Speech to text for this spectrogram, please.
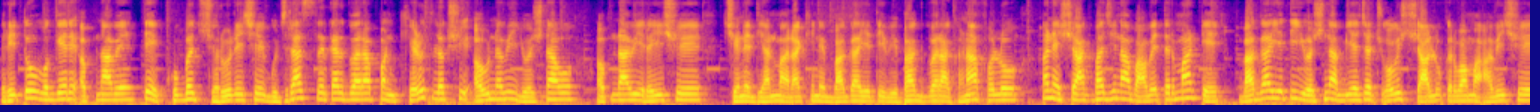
રીતો વગેરે અપનાવે તે ખૂબ જ જરૂરી છે. ગુજરાત સરકાર દ્વારા પણ ખેડૂતલક્ષી અવનવી યોજનાઓ અપનાવી રહી છે, જેને ધ્યાનમાં રાખીને બાગાયતી વિભાગ દ્વારા ઘણા ફલો અને શાકભાજીના વાવેતર માટે બાગાયતી યોજના બે હજાર ચોવીસ ચાલુ કરવામાં આવી છે.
